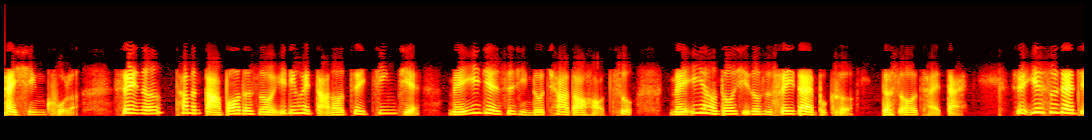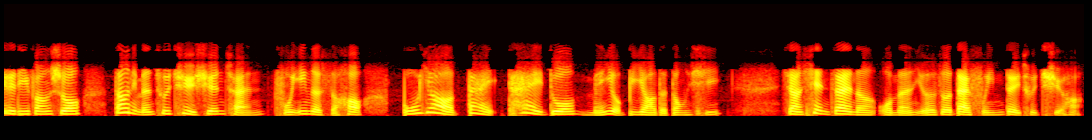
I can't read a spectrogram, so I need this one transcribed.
太辛苦了。所以呢，他们打包的时候一定会打到最精简，每一件事情都恰到好处，每一样东西都是非带不可的时候才带。所以耶稣在这个地方说：当你们出去宣传福音的时候。不要带太多没有必要的东西。像现在呢，我们有的时候带福音队出去哈，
